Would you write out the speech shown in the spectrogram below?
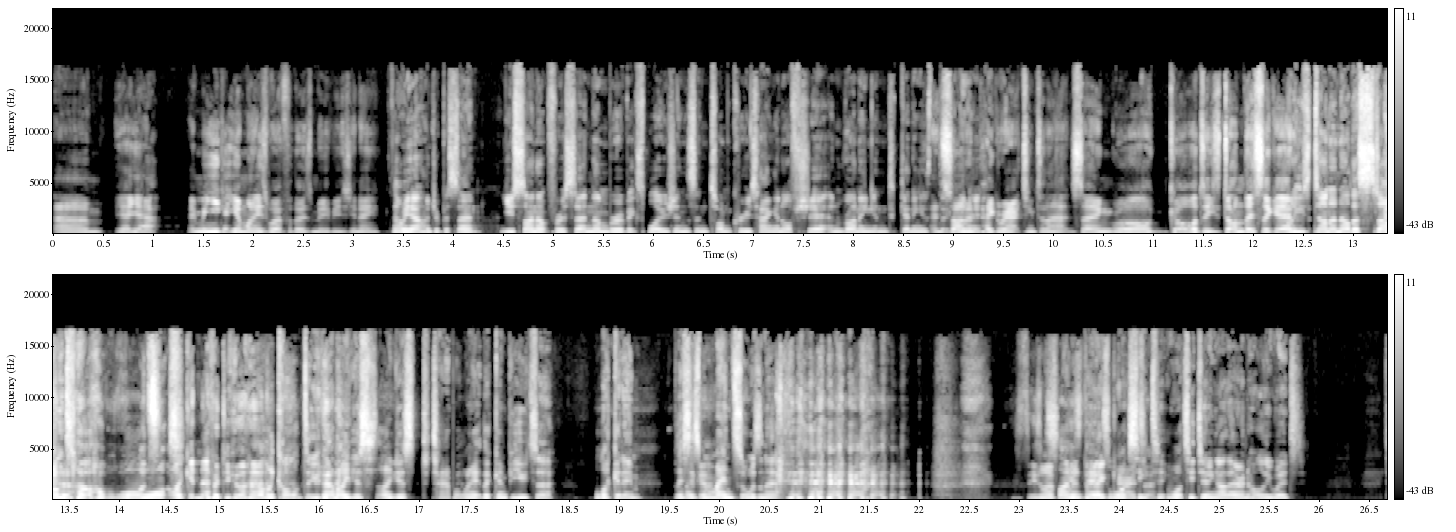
Um. Yeah. Yeah. I mean, you get your money's worth for those movies, you know. Oh yeah, hundred percent. You sign up for a certain number of explosions and Tom Cruise hanging off shit and running and getting his. And you Simon know, Pegg reacting to that, saying, "Oh God, he's done this Oh, again." he's done another stunt. oh, what? I could never do that. I can't do that. I just, I just tap away at the computer. Look at him. This Look is mental, isn't it? He's my Simon he's Pegg. What's he, do- what's he doing out there in Hollywood?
